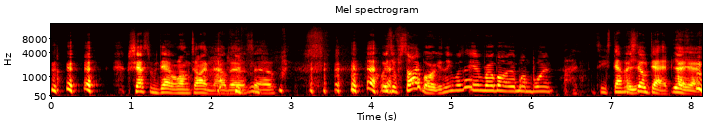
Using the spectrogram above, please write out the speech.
Chef's been dead a long time now, though, so well, he's a cyborg, isn't he? Wasn't he a robot at one point? He's definitely still dead. Yeah,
